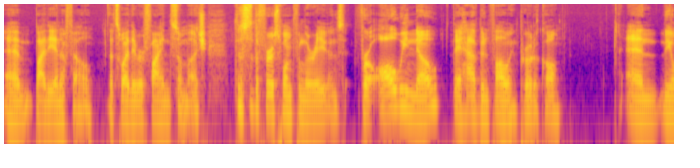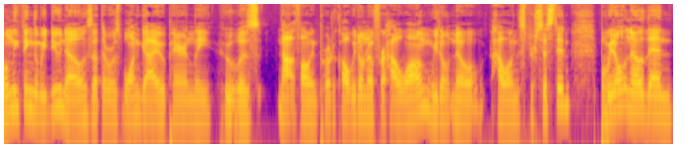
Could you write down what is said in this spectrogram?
um, by the NFL. That's why they were fined so much. This is the first one from the Ravens. For all we know, they have been following protocol. And the only thing that we do know is that there was one guy who apparently who was not following protocol. We don't know for how long. We don't know how long this persisted, but we don't know then.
